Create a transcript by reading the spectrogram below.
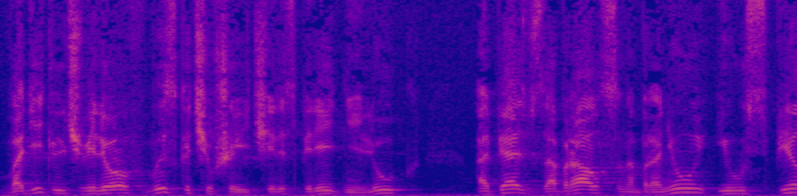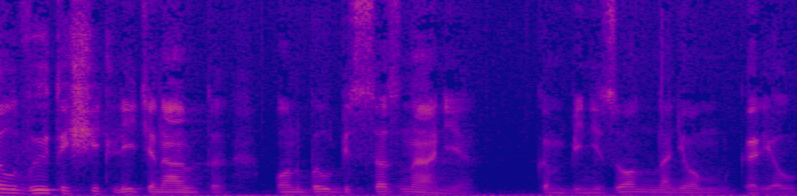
Водитель Чвилев, выскочивший через передний люк, опять взобрался на броню и успел вытащить лейтенанта. Он был без сознания комбинезон на нем горел.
